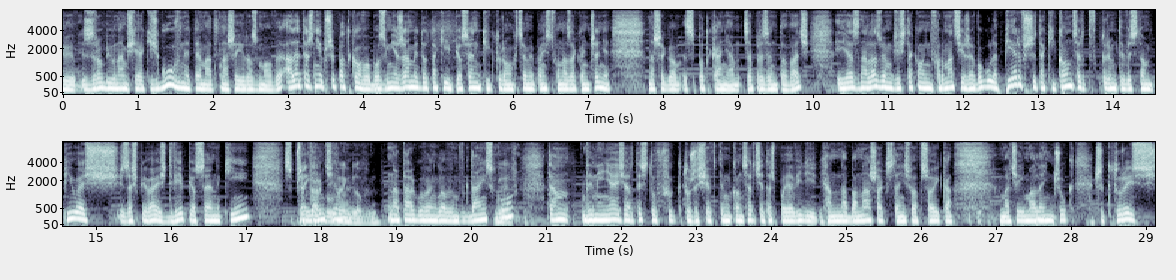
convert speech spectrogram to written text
y, zrobił nam się jakiś główny temat naszej rozmowy, ale też nieprzypadkowo, bo zmierzamy do takiej piosenki, którą chcemy Państwu na zakończenie naszego spotkania zaprezentować. Ja znalazłem gdzieś taką informację, że w ogóle pierwszy taki koncert, w którym Ty wystąpiłeś, zaśpiewałeś dwie piosenki z przejęciem. Na targu węglowym. Na targu węglowym w Gdańsku. Gdańsku. Tam wymieniałeś artystów, którzy się w tym koncercie też pojawili. Hanna Banaszak, Stanisław Sojka, Maciej Maleńczuk. Czy któryś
